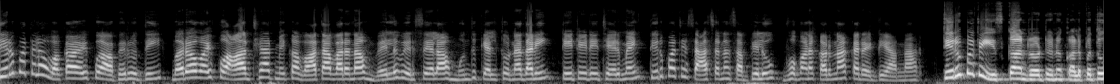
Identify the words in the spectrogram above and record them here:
తిరుపతిలో ఒకవైపు అభివృద్ధి మరోవైపు ఆధ్యాత్మిక వాతావరణం వెల్లువిరిసేలా ముందుకెళ్తున్నదని టీటీడీ చైర్మన్ తిరుపతి శాసనసభ్యులు భూమన కరుణాకర్ రెడ్డి అన్నారు. తిరుపతి ఇస్కాన్ రోడ్డును కలుపుతూ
